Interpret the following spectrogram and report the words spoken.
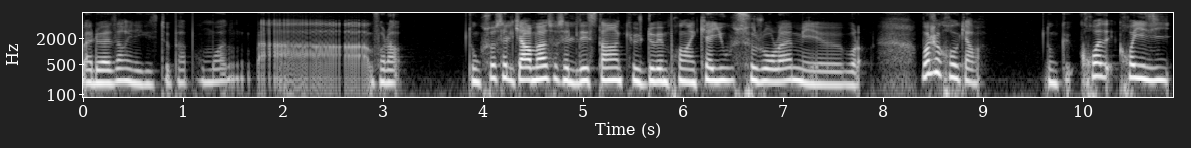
bah, le hasard il n'existe pas pour moi. Donc bah voilà. Donc soit c'est le karma, soit c'est le destin que je devais me prendre un caillou ce jour-là, mais euh, voilà. Moi je crois au karma. Donc croyez-y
